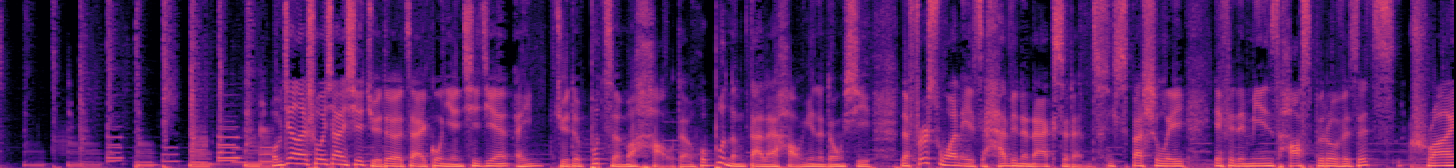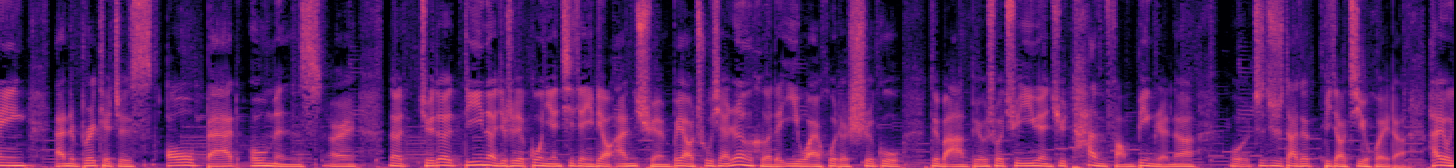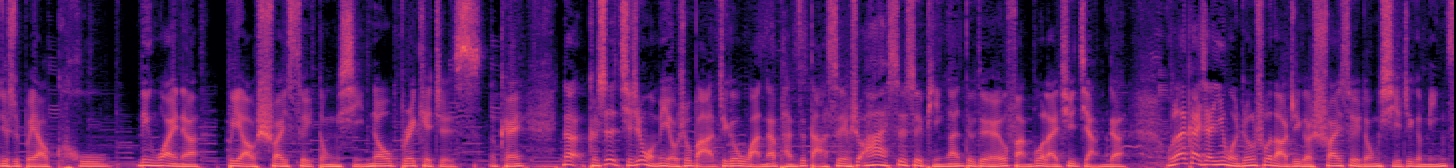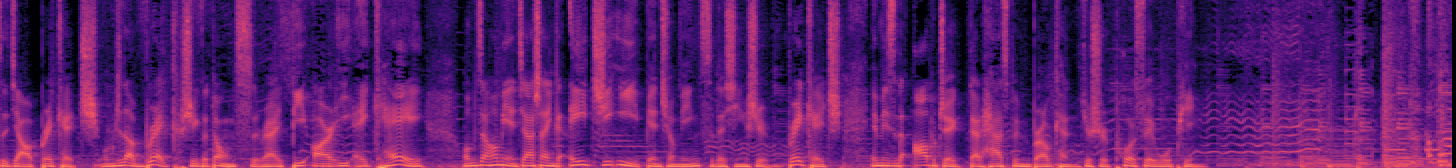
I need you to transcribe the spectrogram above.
我们接下来说一下一些觉得在过年期间，哎，觉得不怎么好的或不能带来好运的东西。The first one is having an accident, especially if it means hospital visits, crying, and breakages, all bad omens. Alright，那觉得第一呢，就是过年期间一定要安全，不要出现任何的意外或者事故，对吧？比如说去医院去探访病人呢，我这就是大家比较忌讳的。还有就是不要哭。另外呢。 不要摔碎东西，no breakages，OK？、Okay? 那可是其实我们有时候把这个碗啊、盘子打碎，说啊岁岁平安，对不对？有反过来去讲的。我们来看一下英文中说到这个摔碎东西，这个名词叫 breakage。我们知道 break 是一个动词，right？B R E A K，我们在后面加上一个 A G E，变成名词的形式，breakage。It means the object that has been broken，就是破碎物品。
